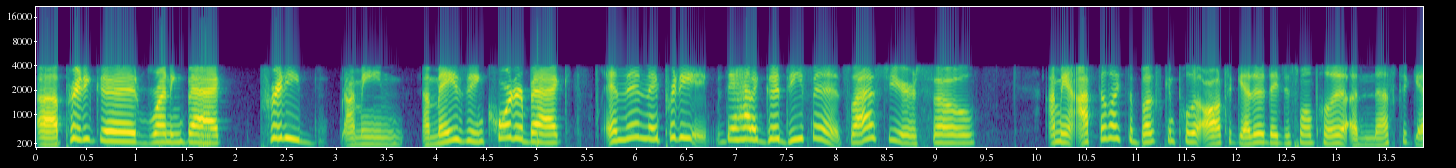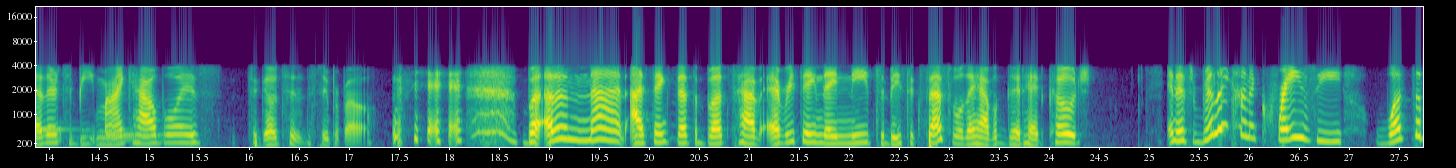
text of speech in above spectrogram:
uh pretty good running back, pretty I mean, amazing quarterback, and then they pretty they had a good defense last year. So, I mean, I feel like the Bucs can pull it all together. They just won't pull it enough together to beat my Cowboys to go to the Super Bowl. but other than that, I think that the Bucs have everything they need to be successful. They have a good head coach. And it's really kind of crazy what the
